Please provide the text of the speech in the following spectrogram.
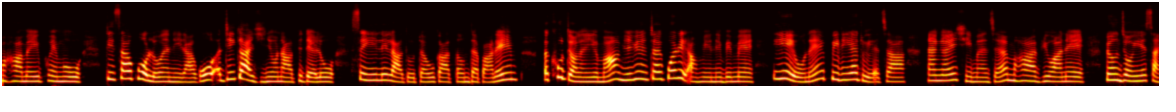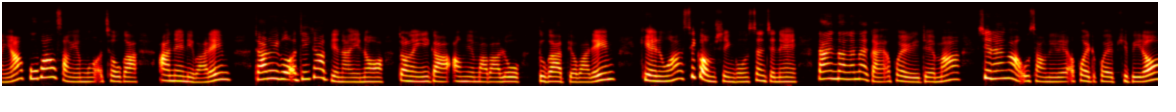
မဟာမိတ်ဖွဲ့မှုတိစောက်ဖို့လိုအပ်နေတာကိုအဓိကရည်ညွှန်းတာဖြစ်တယ်လို့စေရေးလေးလာသူတအုပ်ကသုံးသပ်ပါတယ်။အခုတော်လှန်ရေးမှာမြေပြင်တိုက်ပွဲတွေအောင်မြင်နေပေမဲ့ EAO နဲ့ PDF တွေအကြားနိုင်ငံရေးရှီမှန်းချက်မဟာဗျူဟာနဲ့လုံခြုံရေးဆိုင်ရာပူးပေါင်းဆောင်ရွက်မှုအချို့ကအားနည်းနေပါတယ်။ဒါတွေကိုအဓိကပြင်နိုင်ရင်တော့တော်လှန်ရေးကအောင်မြင်မှာပါလို့သူကပြောပါတယ်။ KNU ကစစ်ကော်မရှင်ကိုစန့်ကျင်တဲ့တိုင်းဒေသလက်နက်ကိုင်အဖွဲ့တွေထဲမှာရှစ်တန်းကဦးဆောင်နေတဲ့အဖွဲ့တစ်ဖွဲ့ဖြစ်ပြီးတော့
